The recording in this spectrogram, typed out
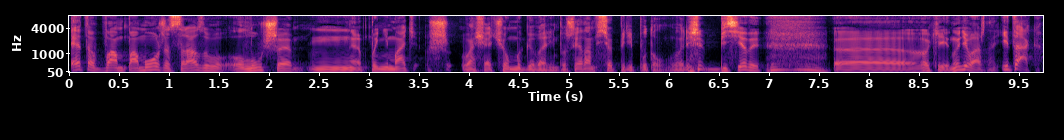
это вам поможет сразу лучше понимать вообще, о чем мы говорим. Потому что я там все перепутал. Беседы. Э, окей, ну неважно. Итак,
